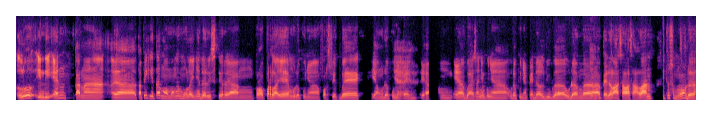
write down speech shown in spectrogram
Lu in the end karena ya tapi kita ngomongnya mulainya dari setir yang proper lah ya yang udah punya force feedback, yang udah punya Iya, ped, yang ya bahasanya punya udah punya pedal juga, udah enggak Betul. pedal asal-asalan. Itu semua udah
